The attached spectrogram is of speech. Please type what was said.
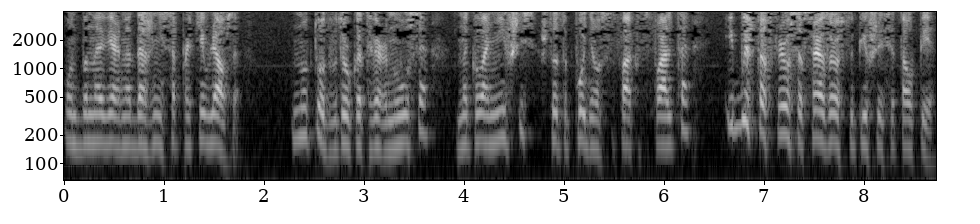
он бы, наверное, даже не сопротивлялся. Но тот вдруг отвернулся, наклонившись, что-то поднял с асфальта и быстро скрылся в сразу расступившейся толпе.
